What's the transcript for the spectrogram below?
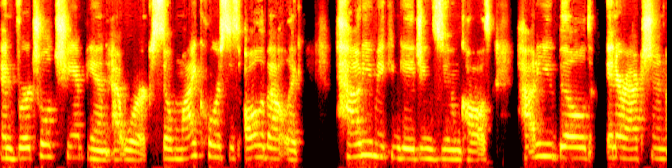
and virtual champion at work. So my course is all about like how do you make engaging Zoom calls? How do you build interaction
